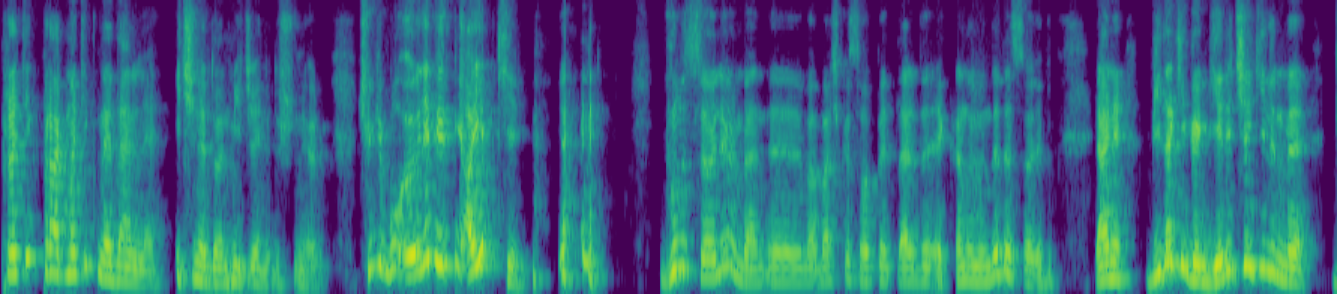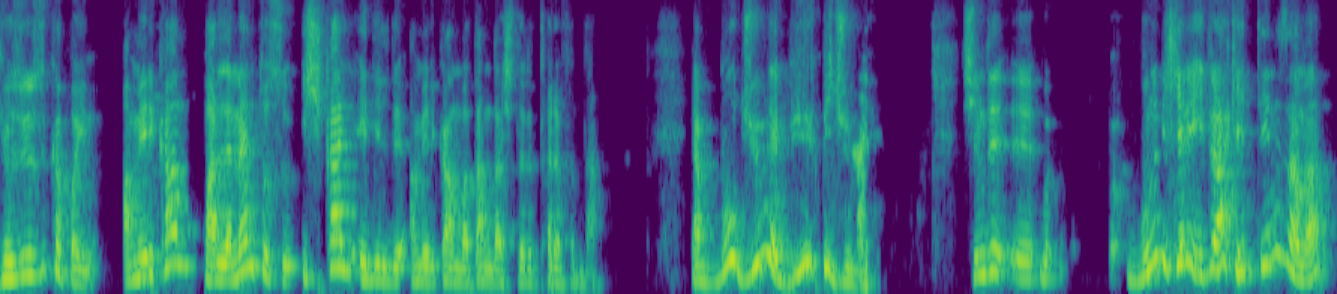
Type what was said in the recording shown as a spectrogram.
pratik pragmatik nedenle içine dönmeyeceğini düşünüyorum. Çünkü bu öyle büyük bir ayıp ki. yani bunu söylüyorum ben e, başka sohbetlerde ekran önünde de söyledim. Yani bir dakika geri çekilin ve gözünüzü kapayın. Amerikan parlamentosu işgal edildi Amerikan vatandaşları tarafından. Yani bu cümle büyük bir cümle. Şimdi e, bunu bir kere idrak ettiğiniz zaman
